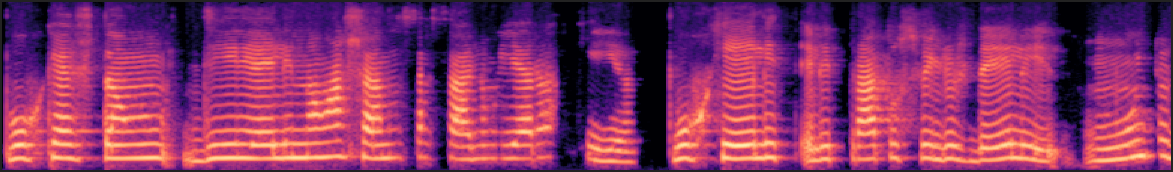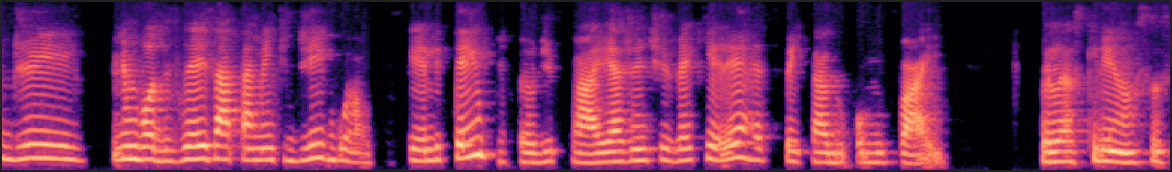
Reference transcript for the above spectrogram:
por questão de ele não achar necessário uma hierarquia porque ele, ele trata os filhos dele muito de, não vou dizer exatamente de igual, porque ele tem o papel de pai, e a gente vê que ele é respeitado como pai pelas crianças,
